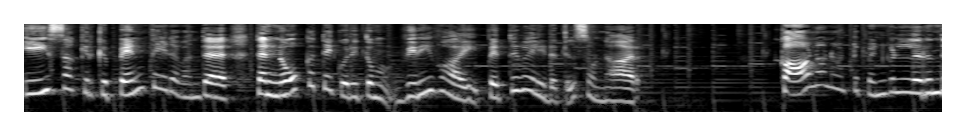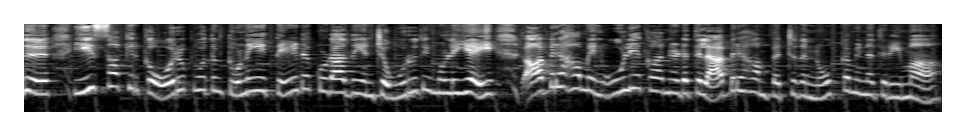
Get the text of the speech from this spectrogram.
ஈசாக்கிற்கு பெண் தேட வந்த தன் நோக்கத்தை குறித்தும் விரிவாய் பெத்துவேலிடத்தில் சொன்னார். கானா நாட்டு பெண்களிலிருந்து ஈசாக்கிற்கு ஒருபோதும் துணையை தேடக்கூடாது என்ற உறுதிமொழியை ஆபிரஹாமின் ஊழியக்காரனிடத்தில் ஆபிரஹாம் பெற்றதன் நோக்கம் என்ன தெரியுமா?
